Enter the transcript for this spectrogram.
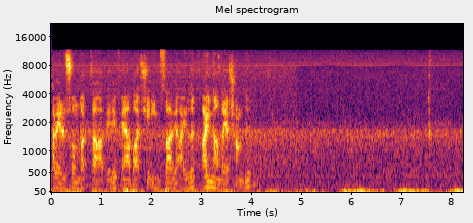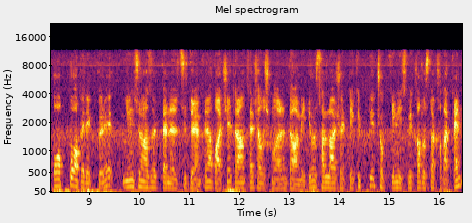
haberin son dakika haberi Fenerbahçe imza ve ayrılık aynı anda yaşandı. O, bu habere göre yeni sezon hazırlıklarını sürdüren Fenerbahçe transfer çalışmalarına devam ediyor. Sarı lacivertli birçok yeni ismi kadrosuna katarken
